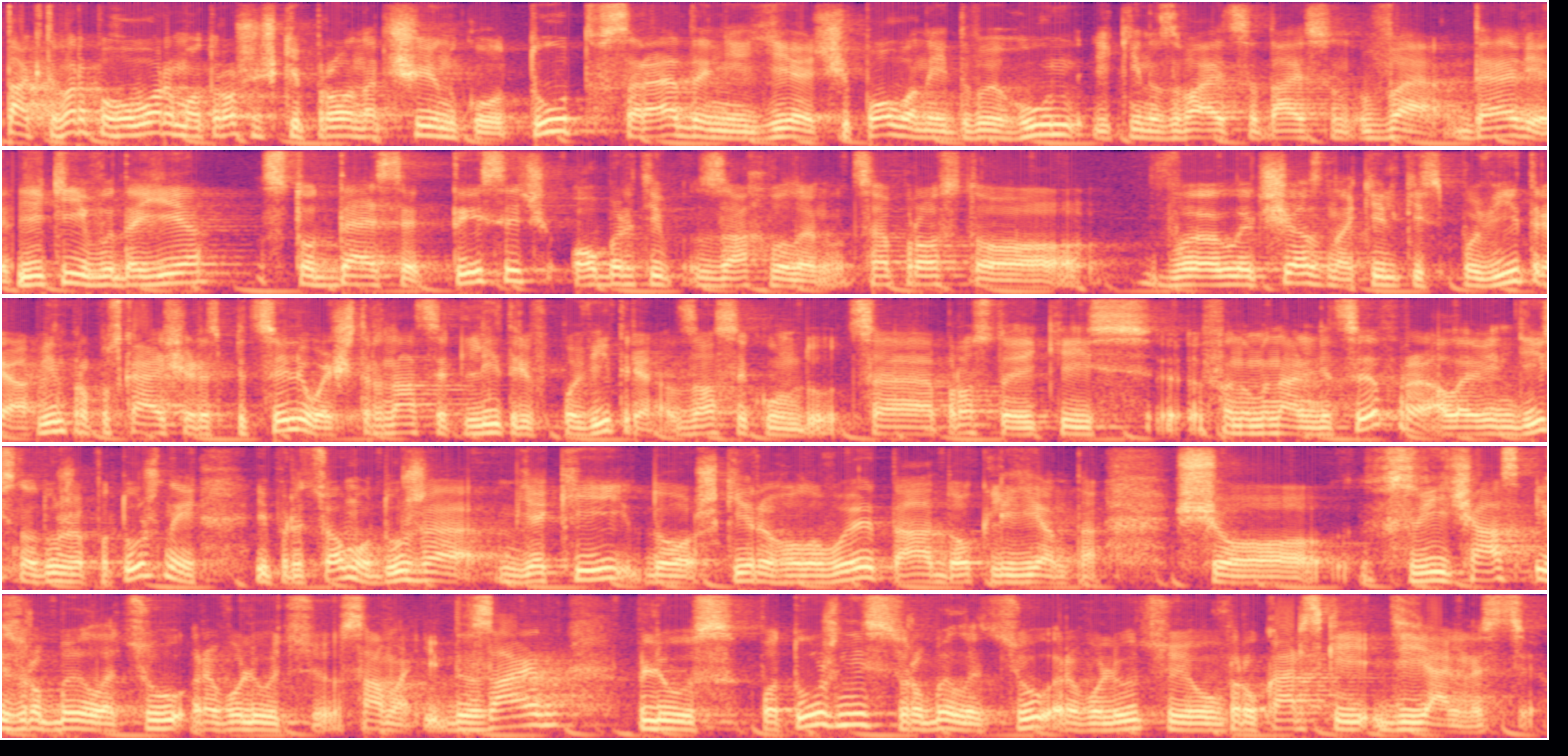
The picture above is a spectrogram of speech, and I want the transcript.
Так, тепер поговоримо трошечки про начинку. Тут всередині є чіпований двигун, який називається Dyson V9, який видає 110 тисяч обертів за хвилину. Це просто величезна кількість повітря. Він пропускає через підсилювач 13 літрів повітря за секунду. Це просто якісь феноменальні цифри, але він дійсно дуже потужний і при цьому дуже м'який до шкіри голови та до клієнта, що в свій час і зробила цю революцію. Саме і дизайн плюс потужність зробили цю революцію в перукарській діяльності.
